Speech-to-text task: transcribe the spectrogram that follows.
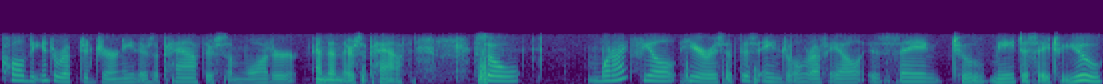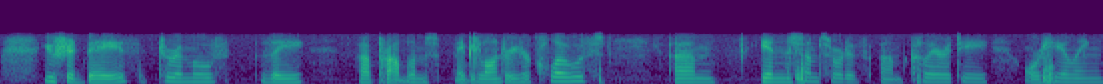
called the Interrupted Journey. There's a path, there's some water, and then there's a path. So what I feel here is that this angel, Raphael, is saying to me to say to you, you should bathe to remove the uh, problems, maybe launder your clothes um, in some sort of um, clarity or healing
